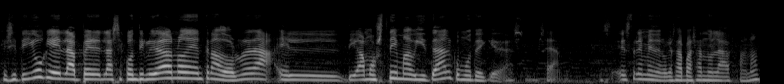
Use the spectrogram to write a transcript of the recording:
que si te digo que la, la continuidad o no de entrenador no era el, digamos, tema vital, ¿cómo te quedas? O sea, es, es tremendo lo que está pasando en la AFA, ¿no?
